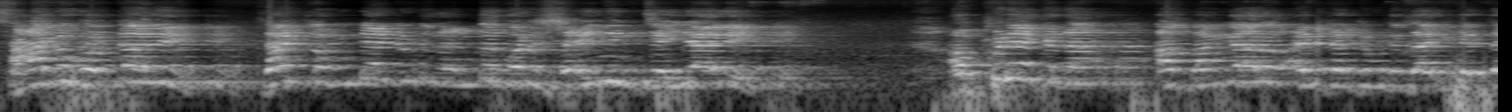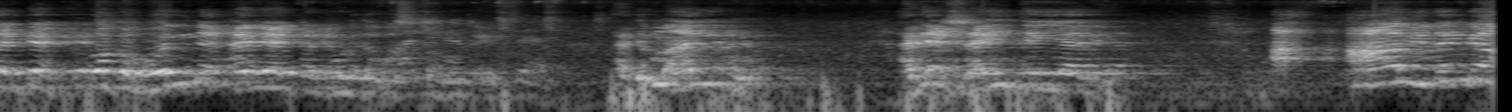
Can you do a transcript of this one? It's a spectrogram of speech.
సాగు కొట్టాలి. దాంట్లో ఉండేటువంటిది అంతా కూడా షైనింగ్ చెయ్యాలి. అప్పుడే కదా ఆ బంగారం అనేటటువంటి దానికి ఏంటంటే ఒక వన్నె అనేటటువంటిది వస్తుంది. అది మాలిన్యం. అదే షైన్ చెయ్యాలి. ఆ- విధంగా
